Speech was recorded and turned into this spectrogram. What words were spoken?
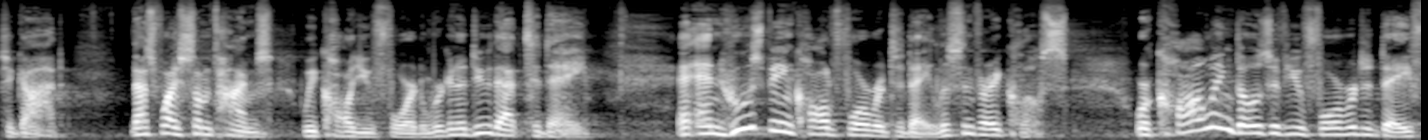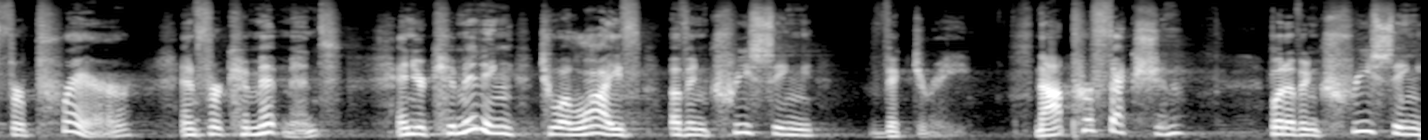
to God. That's why sometimes we call you forward, and we're going to do that today. And who's being called forward today? Listen very close. We're calling those of you forward today for prayer and for commitment, and you're committing to a life of increasing victory. Not perfection, but of increasing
